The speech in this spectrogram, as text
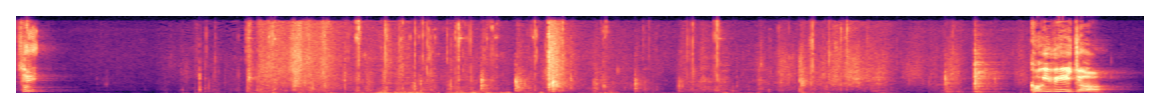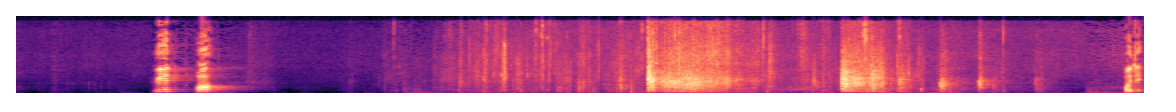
소리. 거기 위에 있죠? 위에, 어? 어디?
